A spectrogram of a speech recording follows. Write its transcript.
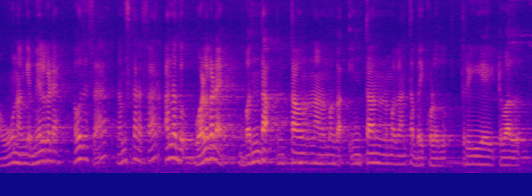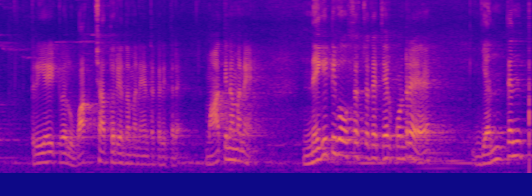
ಅವು ನನಗೆ ಮೇಲ್ಗಡೆ, ಹೌದಾ ಸರ್? ನಮಸ್ಕಾರ ಸರ್ ಅನ್ನೋದು. ಒಳಗಡೆ, ಬಂದ ಅಂತ ನನ್ನ ಮಗ, ಇಂಥ ನನ್ನ ಅಂತ ಬೈಕೊಳ್ಳೋದು. Three eight twelve. Three eight twelve ವಾಕ್ಚಾತುರ್ಯದ ಮನೆ ಅಂತ ಕರೀತಾರೆ. ಮಾತಿನ ಮನೆ. ನೆಗೆಟಿವ್ ಔಸಸ್ ಜೊತೆ ಸೇರಿಕೊಂಡ್ರೆ ಎಂತೆಂಥ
